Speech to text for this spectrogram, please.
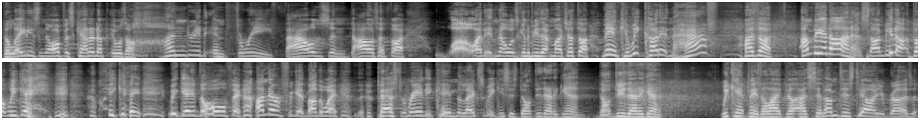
the ladies in the office counted up, it was $103,000. I thought, whoa, I didn't know it was going to be that much. I thought, man, can we cut it in half? I thought, I'm being honest. I'm being honest. But we gave, we gave, we gave the whole thing. I'll never forget, by the way, Pastor Randy came the next week. He says, Don't do that again. Don't do that again. We can't pay the light bill. I said, I'm just telling you, brother.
